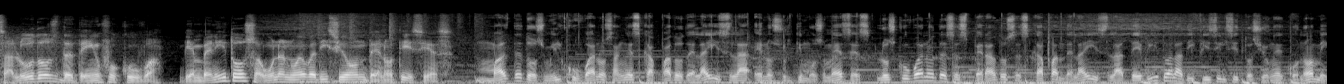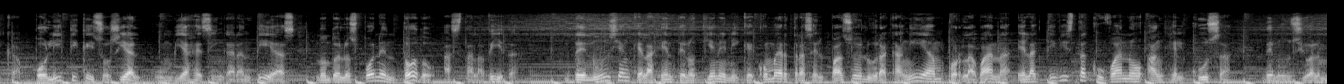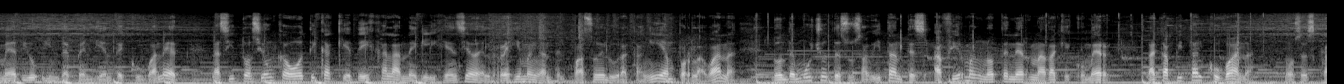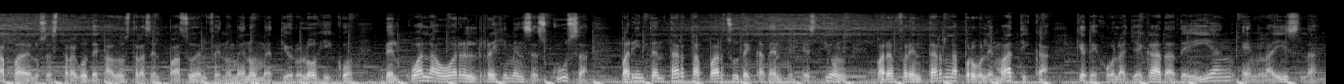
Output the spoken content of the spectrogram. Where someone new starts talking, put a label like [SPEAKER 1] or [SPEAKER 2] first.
[SPEAKER 1] Saludos desde InfoCuba. Bienvenidos a una nueva edición de Noticias.
[SPEAKER 2] Más de 2.000 cubanos han escapado de la isla en los últimos meses. Los cubanos desesperados escapan de la isla debido a la difícil situación económica, política y social, un viaje sin garantías donde los ponen todo hasta la vida. Denuncian que la gente no tiene ni qué comer tras el paso del huracán Ian por La Habana. El activista cubano Ángel Cusa denunció al medio independiente Cubanet la situación caótica que deja la negligencia del régimen ante el paso del huracán Ian por La Habana, donde muchos de sus habitantes afirman no tener nada que comer. La capital cubana no se escapa de los estragos dejados tras el paso del fenómeno meteorológico, del cual ahora el régimen se excusa para intentar tapar su decadente gestión para enfrentar la problemática que dejó la llegada de Ian en la isla.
